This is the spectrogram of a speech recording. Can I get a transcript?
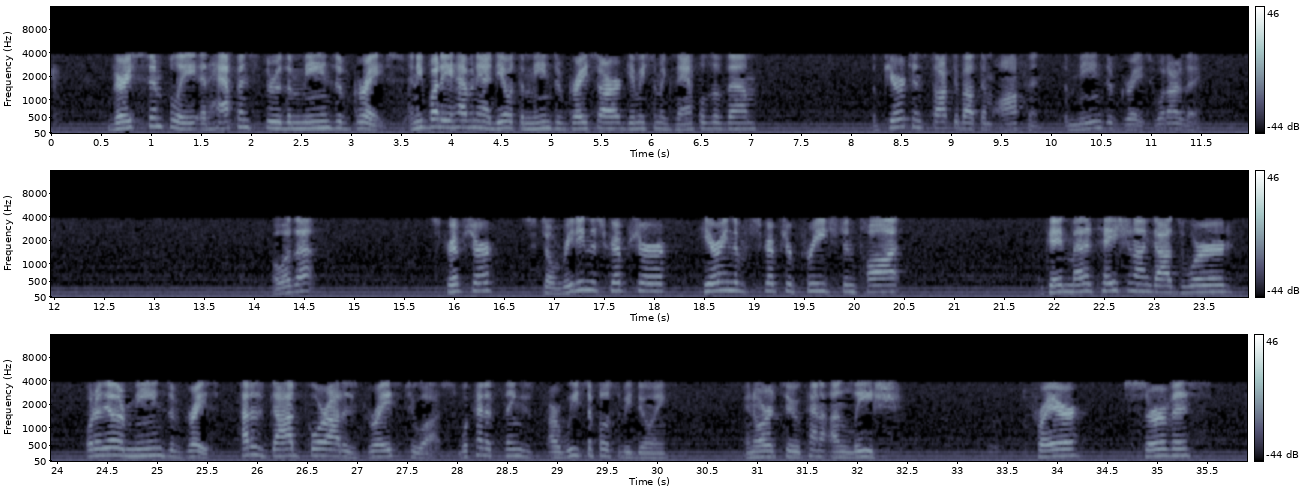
very simply it happens through the means of grace. Anybody have any idea what the means of grace are? Give me some examples of them. The Puritans talked about them often. The means of grace, what are they? What was that? Scripture. So reading the Scripture, hearing the Scripture preached and taught. Okay, meditation on God's Word. What are the other means of grace? How does God pour out His grace to us? What kind of things are we supposed to be doing in order to kind of unleash prayer, service,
